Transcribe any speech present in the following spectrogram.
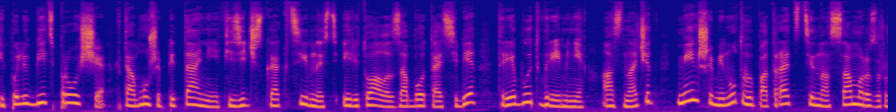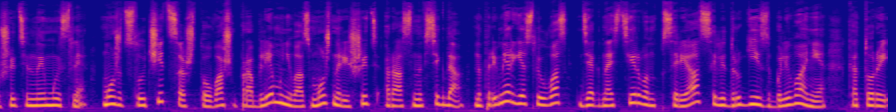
и полюбить проще. К тому же питание, физическая активность и ритуалы заботы о себе требуют времени, а значит, меньше минут вы потратите на саморазрушительные мысли. Может случиться, что вашу проблему невозможно решить раз и навсегда. Например, если у вас диагностирован псориаз или другие заболевания, которые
